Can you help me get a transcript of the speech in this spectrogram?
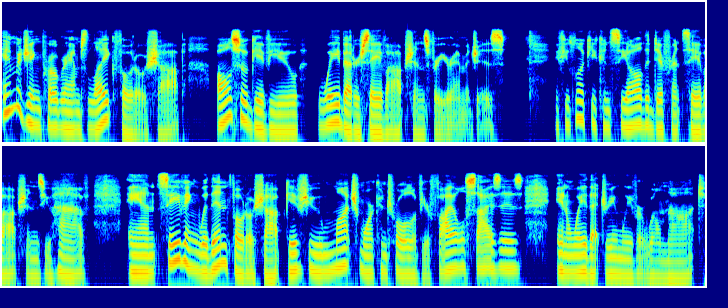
Imaging programs like Photoshop also give you way better save options for your images. If you look, you can see all the different save options you have. And saving within Photoshop gives you much more control of your file sizes in a way that Dreamweaver will not.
